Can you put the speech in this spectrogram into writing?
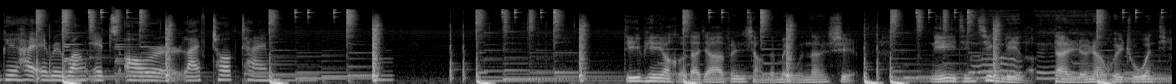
Okay, hi everyone. It's our live talk time. 第一篇要和大家分享的美文呢是：你已经尽力了，但仍然会出问题。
